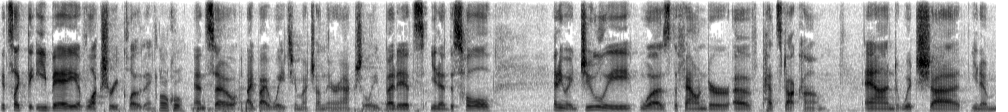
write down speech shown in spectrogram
It's like the eBay of luxury clothing. Oh, cool. And so I buy way too much on there actually, but it's you know this whole. Anyway, Julie was the founder of Pets.com, and which uh, you know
